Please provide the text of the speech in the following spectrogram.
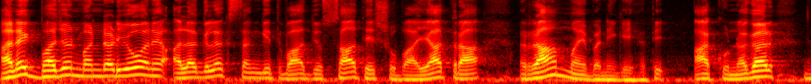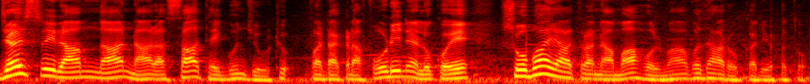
અનેક ભજન મંડળીઓ અને અલગ અલગ સંગીત વાદ્યો સાથે શોભાયાત્રા રામમય બની ગઈ હતી. આખું નગર જય શ્રી રામના નારા સાથે ગુંજી ઉઠ્યું. ફટાકડા ફોડીને લોકોએ શોભાયાત્રાના માહોલમાં વધારો કર્યો હતો.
